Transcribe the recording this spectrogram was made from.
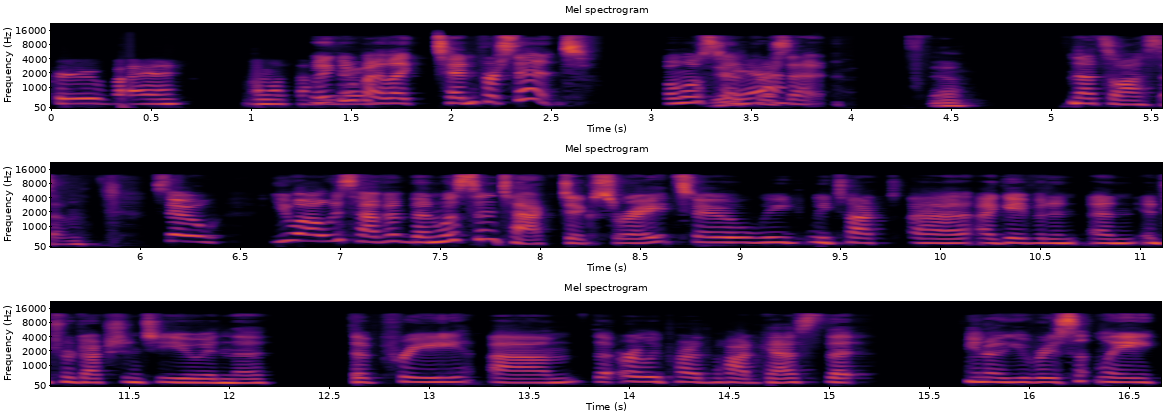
grew by almost 100. We grew by like 10%, almost yeah. 10%. Yeah. That's awesome. So you always haven't been with Syntactx, right? So we we talked. Uh, I gave it an, an, introduction to you in the the pre um, the early part of the podcast that you know you recently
